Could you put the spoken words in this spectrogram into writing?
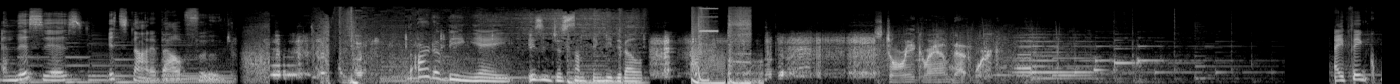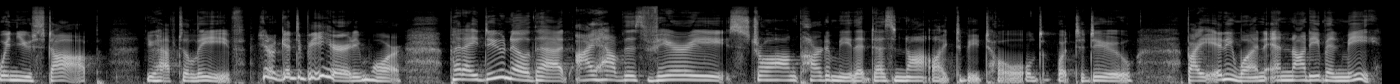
and this is It's Not About Food. The art of being yay isn't just something he developed. Storygram Network. I think when you stop, you have to leave. You don't get to be here anymore. But I do know that I have this very strong part of me that does not like to be told what to do by anyone and not even me.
